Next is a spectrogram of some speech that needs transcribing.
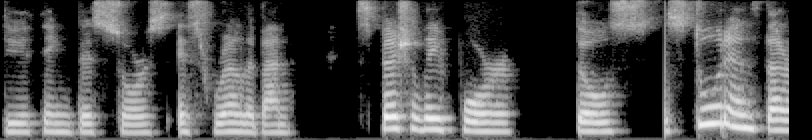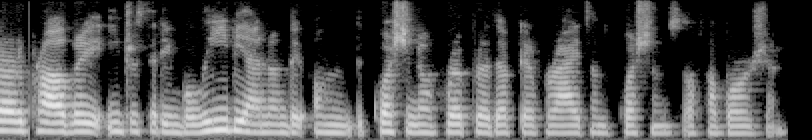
do you think this source is relevant, especially for those students that are probably interested in Bolivia and on the on the question of reproductive rights and questions of abortion?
